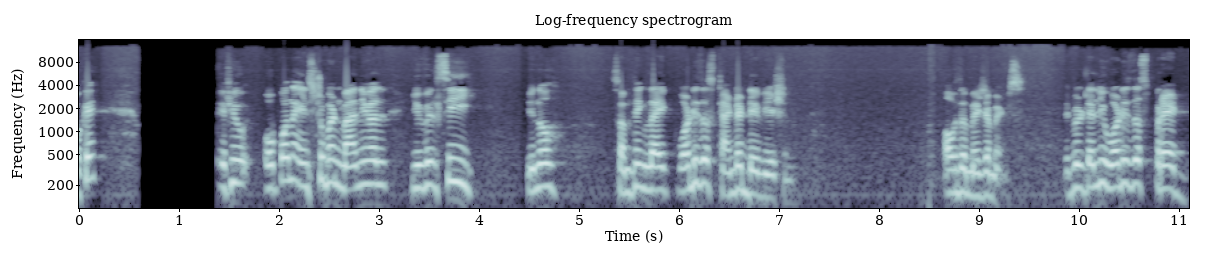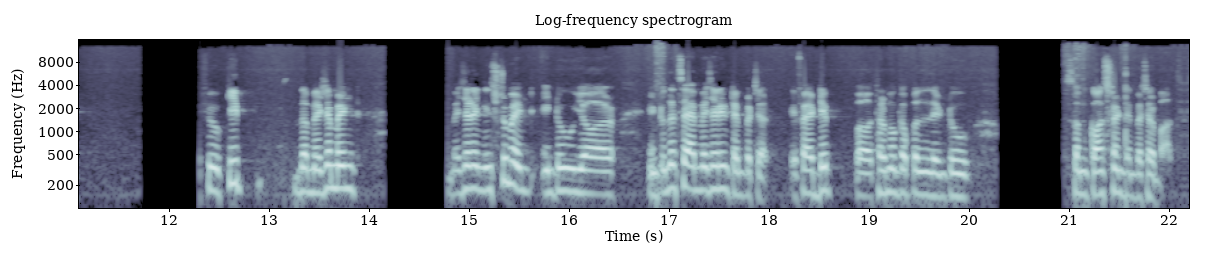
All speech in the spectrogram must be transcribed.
Okay. If you open an instrument manual you will see you know something like what is the standard deviation of the measurements? It will tell you what is the spread. If you keep the measurement measuring instrument into your into let's say i'm measuring temperature. If i dip a thermocouple into some constant temperature bath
